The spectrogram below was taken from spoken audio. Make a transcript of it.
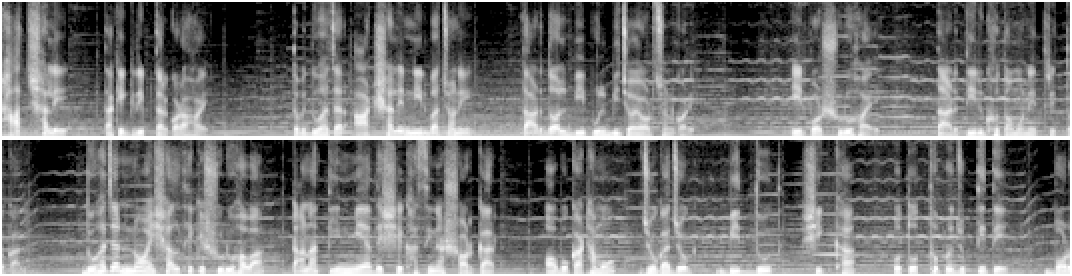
সাত সালে তাকে গ্রেপ্তার করা হয়। তবে দু হাজার আট সালের নির্বাচনে তার দল বিপুল বিজয় অর্জন করে। এরপর শুরু হয় তার দীর্ঘতম নেতৃত্বকাল। দু হাজার নয় সাল থেকে শুরু হওয়া টানা তিন মেয়াদে শেখ হাসিনার সরকার অবকাঠামো, যোগাযোগ, বিদ্যুৎ, শিক্ষা ও তথ্য প্রযুক্তিতে বড়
